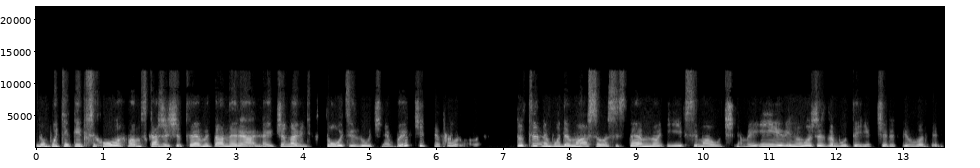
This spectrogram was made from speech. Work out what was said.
ну, будь-який психолог вам скаже, що це мета нереальна. Якщо навіть хтось із учнів вивчить ці формули, то це не буде масово, системно і всіма учнями. І він може забути їх через півгодини.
